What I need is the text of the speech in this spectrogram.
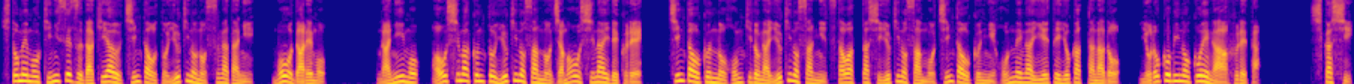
人目も気にせず抱き合うチンタオとユキノの姿に、もう誰も、何も、青島くんとユキノさんの邪魔をしないでくれ。チンタオくんの本気度がユキノさんに伝わったし、ユキノさんもチンタオくんに本音が言えてよかったなど、喜びの声が溢れた。しかし、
